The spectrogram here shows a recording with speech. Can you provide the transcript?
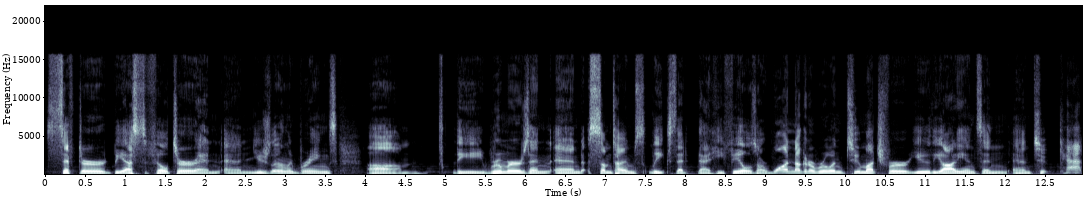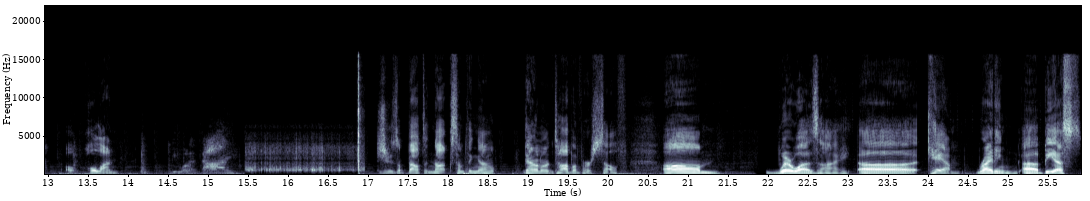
sifter, BS filter, and and usually only brings um, the rumors and and sometimes leaks that that he feels are one not going to ruin too much for you the audience and and two cat oh hold on you want to die she was about to knock something out down on top of herself. Um, where was I? Uh, Cam writing uh, BS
